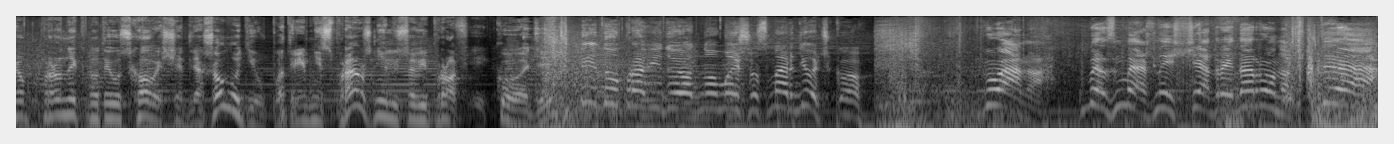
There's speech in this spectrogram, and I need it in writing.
Щоб проникнути у сховище для жолудів, потрібні справжні лісові профі. Коді, Піду провідую одну мишу смердючку. Гуано! Безмежний щедрий дарунок! Так!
